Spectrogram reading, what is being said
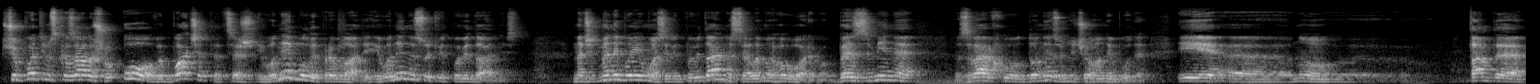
Щоб потім сказали, що о, ви бачите, це ж і вони були при владі, і вони несуть відповідальність. Значить, ми не боїмося відповідальності, але ми говоримо, без зміни зверху донизу нічого не буде. І е, ну, там, де,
